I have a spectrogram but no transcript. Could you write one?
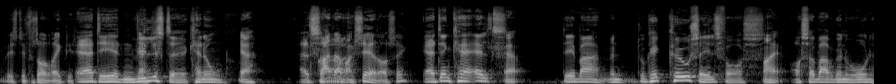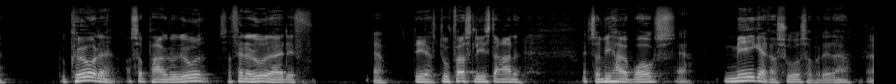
hvis det forstår det rigtigt. Ja, det er den vildeste ja. kanon. Ja, Altså, ret avanceret også, ikke? Ja, den kan alt. Ja. Det er bare, men du kan ikke købe Salesforce, Nej. og så bare begynde at bruge det. Du køber det, og så pakker du det ud, så finder du ud af, at det. Det er, du er først lige startet. Så vi har jo brugt Ja. mega ressourcer på det der. Ja.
